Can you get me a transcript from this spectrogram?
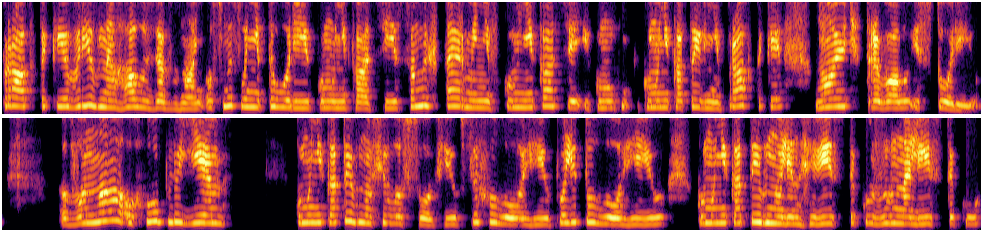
практики в різних галузях знань, осмислені теорії комунікації, самих термінів комунікація і комунікативні практики мають тривалу історію. Вона охоплює комунікативну філософію, психологію, політологію, комунікативну лінгвістику, журналістику,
